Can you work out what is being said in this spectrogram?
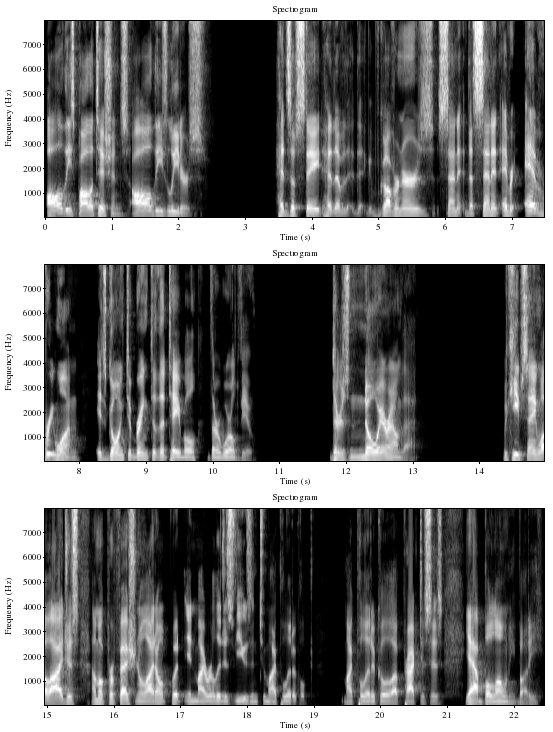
All these politicians, all these leaders, heads of state, head of governors, senate, the senate, every everyone is going to bring to the table their worldview. There's no way around that. We keep saying, well, I just, I'm a professional. I don't put in my religious views into my political, my political uh, practices. Yeah, baloney, buddy.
